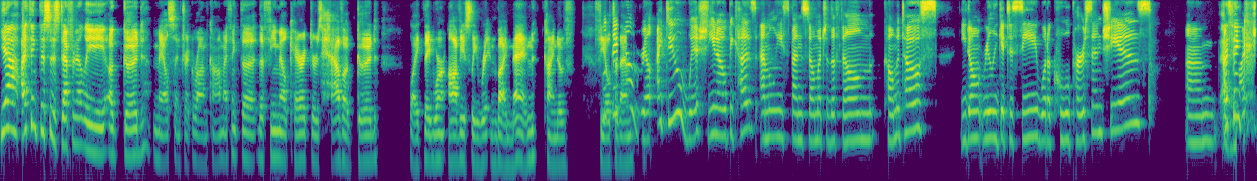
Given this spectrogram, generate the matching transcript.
Yeah, I think this is definitely a good male centric rom com. I think the the female characters have a good, like they weren't obviously written by men kind of feel to them. Real. I do wish you know because Emily spends so much of the film comatose. You don't really get to see what a cool person she is. Um, I think. Much.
